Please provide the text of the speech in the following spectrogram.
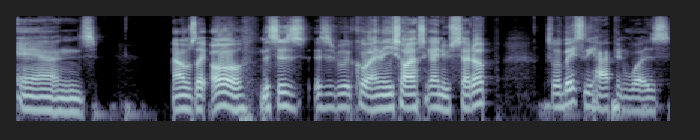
and I was like oh this is this is really cool and then you saw I got a new setup so what basically happened was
